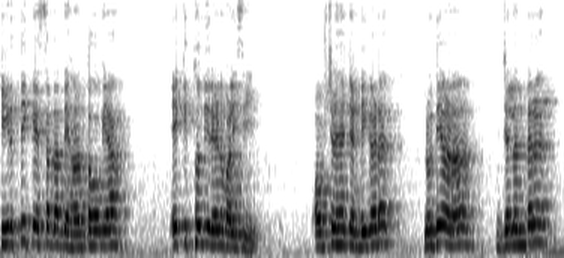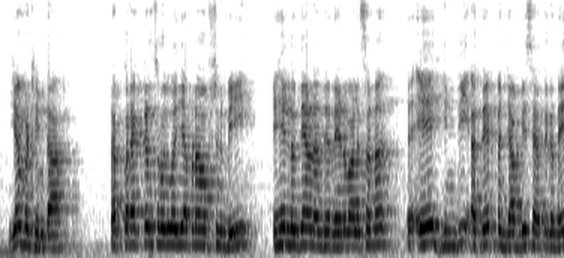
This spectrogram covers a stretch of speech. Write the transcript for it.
ਕੀਰਤੀ ਕੇਸਰ ਦਾ ਦੇਹਾਂਤ ਹੋ ਗਿਆ। ਇਹ ਕਿੱਥੋਂ ਦੀ ਰਹਿਣ ਵਾਲੀ ਸੀ? ਆਪਸ਼ਨ ਹੈ ਚੰਡੀਗੜ੍ਹ, ਲੁਧਿਆਣਾ, ਜਲੰਧਰ ਜਾਂ ਬਠਿੰਡਾ। ਤਾਂ ਕਰੈਕਟ ਆਨਸਰ ਹੋ ਜਾਊਗਾ ਜੀ ਆਪਣਾ ਆਪਸ਼ਨ ਬੀ ਇਹ ਲੁਧਿਆਣਾ ਦੇ ਰਹਿਣ ਵਾਲੇ ਸਨ ਤੇ ਇਹ ਹਿੰਦੀ ਅਤੇ ਪੰਜਾਬੀ ਸਾਹਿਤਕ ਦੇ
